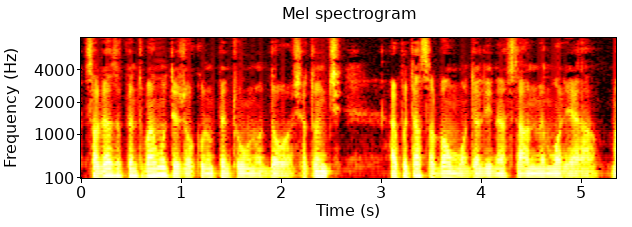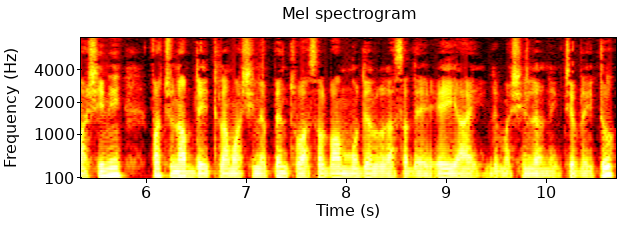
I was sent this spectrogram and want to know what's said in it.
salvează pentru mai multe jocuri, nu pentru unul, două. Și atunci ai putea salva un model din ăsta în memoria mașinii, faci un update la mașină pentru a salva modelul ăsta de AI, de machine learning, ce vrei tu,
